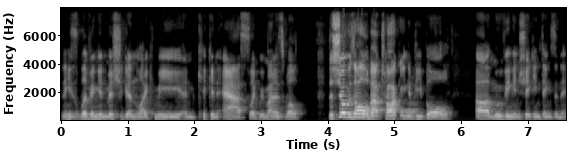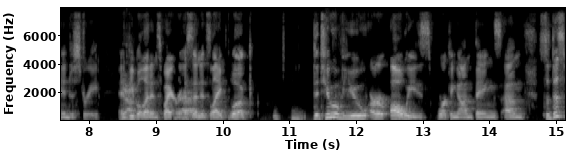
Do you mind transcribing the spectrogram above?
and he's living in michigan like me and kicking ass like we might as well the show is all about talking to people uh, moving and shaking things in the industry and Yeah. people that inspire us and it's like look the two of you are always working on things. Um, so this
